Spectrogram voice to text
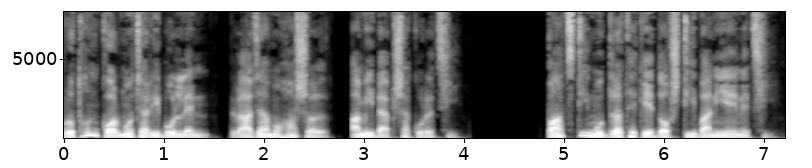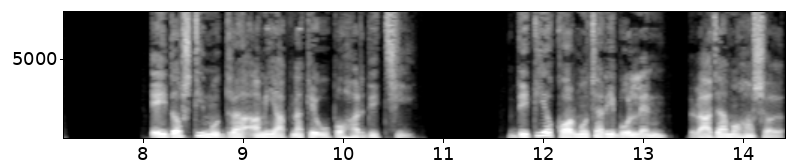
প্রথম কর্মচারী বললেন রাজা মহাশয়, আমি ব্যবসা করেছি। পাঁচটি মুদ্রা থেকে দশটি বানিয়ে এনেছি। এই দশটি মুদ্রা আমি আপনাকে উপহার দিচ্ছি। দ্বিতীয় কর্মচারী বললেন, রাজা মহাশয়,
